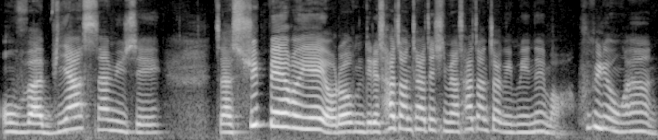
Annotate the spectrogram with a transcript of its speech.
on va bien s'amuser. 자, super의 여러분들이 사전 찾으시면 사전적 의미는 뭐 훌륭한,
